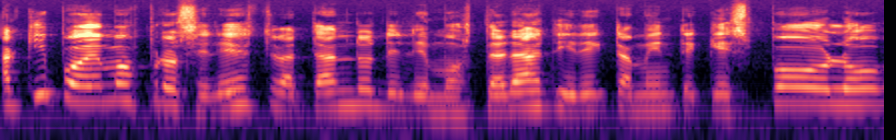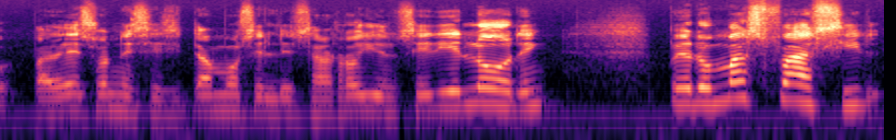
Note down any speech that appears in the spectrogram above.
aquí podemos proceder tratando de demostrar directamente que es polo, para eso necesitamos el desarrollo en serie Loren, pero más fácil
